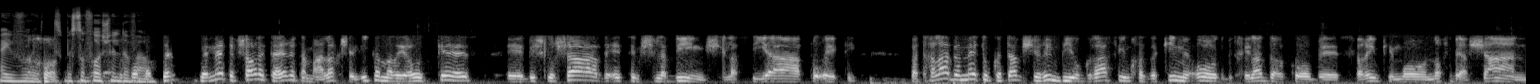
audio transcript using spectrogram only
העברית, נכון. בסופו של דבר. באמת אפשר לתאר את המהלך של איתמר יעוז קסט אה, בשלושה בעצם שלבים של עשייה פואטית. בהתחלה באמת הוא כתב שירים ביוגרפיים חזקים מאוד בתחילת דרכו בספרים כמו נוף בעשן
